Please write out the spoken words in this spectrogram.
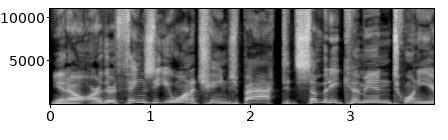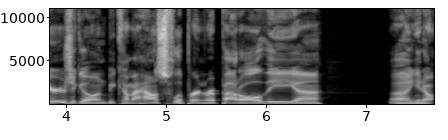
You know, are there things that you want to change back? Did somebody come in 20 years ago and become a house flipper and rip out all the, uh, uh, you know,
